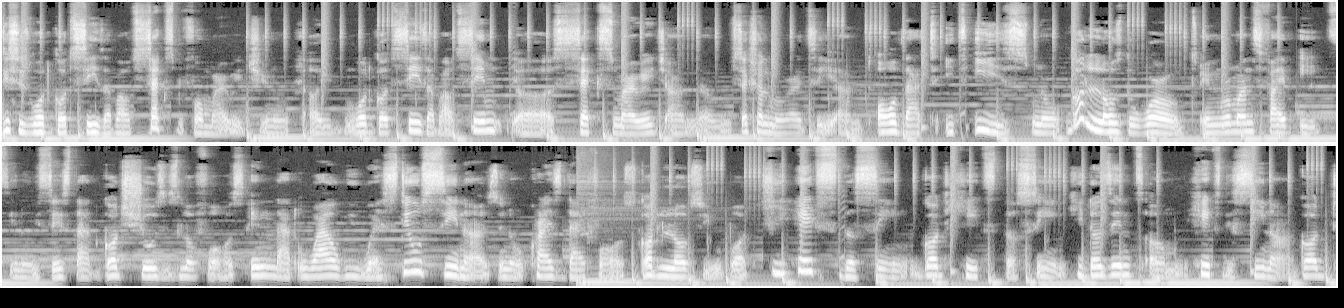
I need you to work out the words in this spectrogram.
this is what God says about sex before marriage. You know, uh, what God says about same uh, sex marriage and um, sexual immorality and all that it is. You know, God loves the world. In Romans five eight, you know, He says that God shows his love for us in that while we were still sinners, you know, Christ died for us. God loves you, but he hates the sin. God hates the sin. He doesn't um hate the sinner. God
